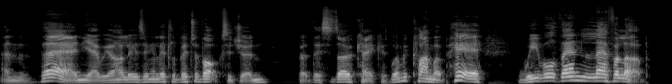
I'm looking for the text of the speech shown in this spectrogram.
And then, yeah, we are losing a little bit of oxygen, but this is okay because when we climb up here, we will then level up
